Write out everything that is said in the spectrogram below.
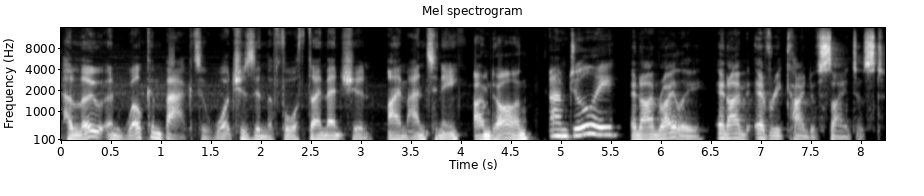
Hello and welcome back to Watchers in the Fourth Dimension. I'm Anthony. I'm Don. I'm Julie. And I'm Riley. And I'm every kind of scientist.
